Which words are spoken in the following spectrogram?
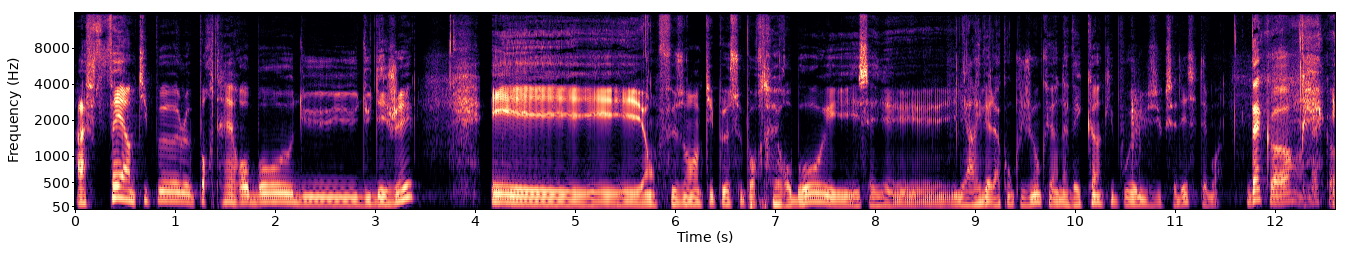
a fait un petit peu le portrait robot du, du DG. Et en faisant un petit peu ce portrait robot, il, est, il est arrivé à la conclusion qu'il n'y en avait qu'un qui pouvait lui succéder, c'était moi. D'accord, d'accord.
